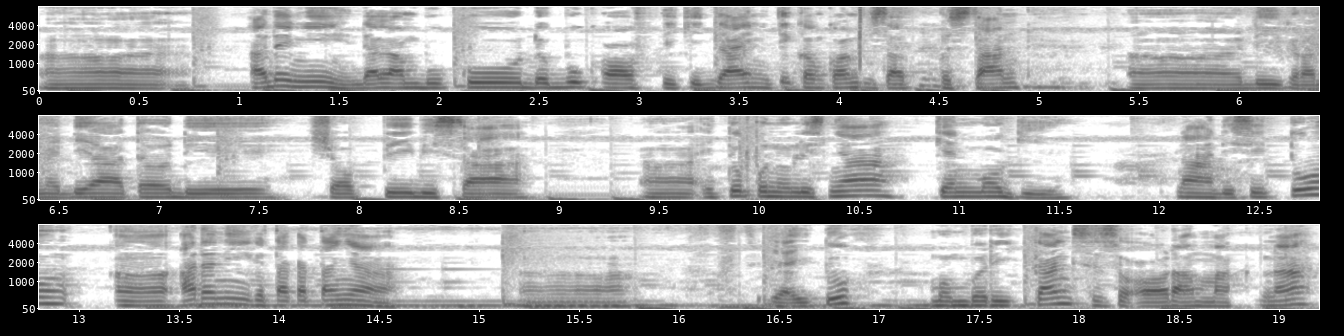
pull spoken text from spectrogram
Uh, ada nih dalam buku The Book of Ikigai nanti kawan-kawan bisa pesan uh, di Gramedia atau di Shopee bisa uh, itu penulisnya Ken Mogi. Nah, di situ uh, ada nih kata-katanya. Uh, yaitu memberikan seseorang makna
